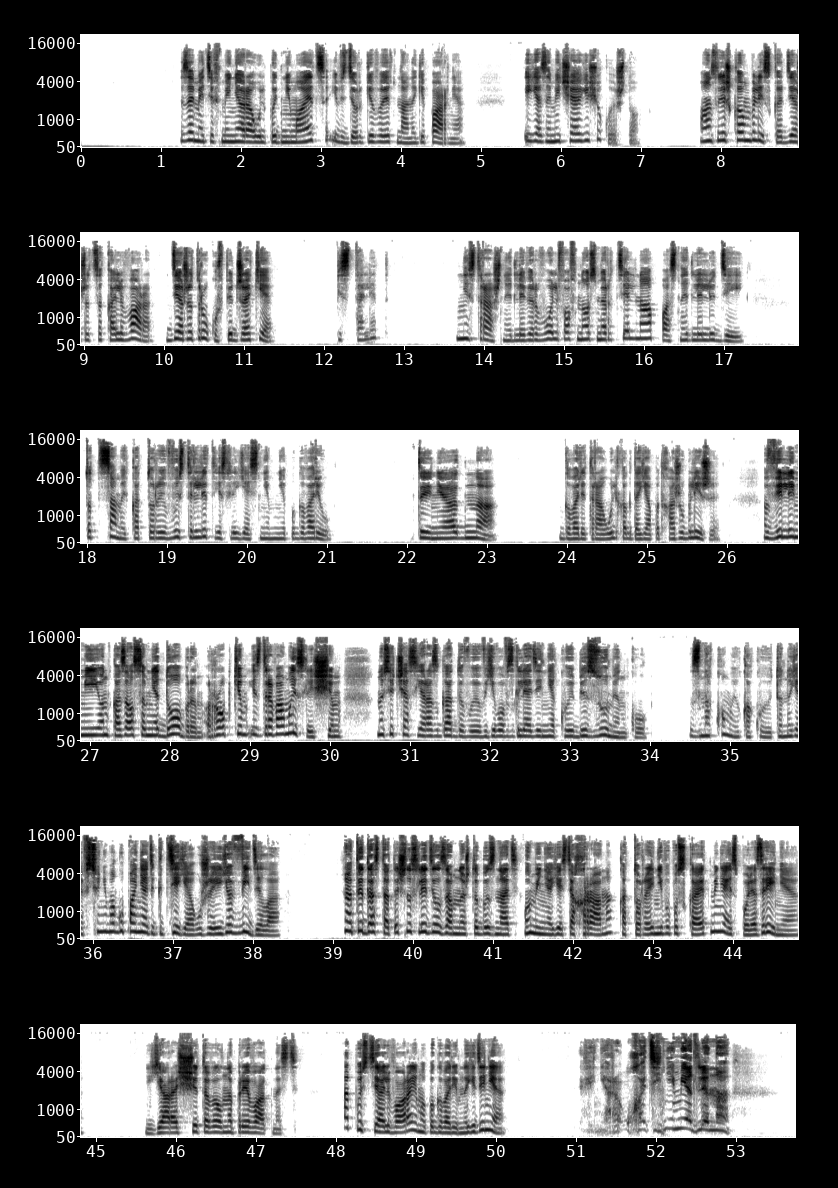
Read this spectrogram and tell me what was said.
Заметив меня, Рауль поднимается и вздергивает на ноги парня. И я замечаю еще кое-что. Он слишком близко держится к Альвара, держит руку в пиджаке. Пистолет? Не страшный для вервольфов, но смертельно опасный для людей. Тот самый, который выстрелит, если я с ним не поговорю. «Ты не одна», — говорит Рауль, когда я подхожу ближе. В Велимии он казался мне добрым, робким и здравомыслящим, но сейчас я разгадываю в его взгляде некую безуминку — Знакомую какую-то, но я все не могу понять, где я уже ее видела. А ты достаточно следил за мной, чтобы знать, у меня есть охрана, которая не выпускает меня из поля зрения. Я рассчитывал на приватность. Отпусти Альвара, и мы поговорим наедине. Венера, уходи немедленно!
